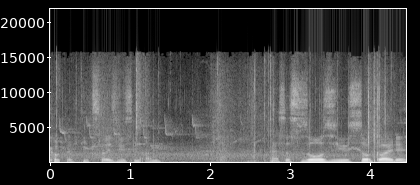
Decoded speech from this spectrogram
Guckt euch die zwei Süßen an. Es ist so süß, so goldig.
